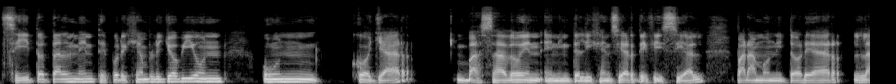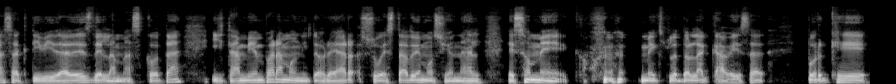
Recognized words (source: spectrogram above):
Sí, totalmente. Por ejemplo, yo vi un, un collar basado en, en, inteligencia artificial para monitorear las actividades de la mascota y también para monitorear su estado emocional. Eso me, me explotó la cabeza porque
